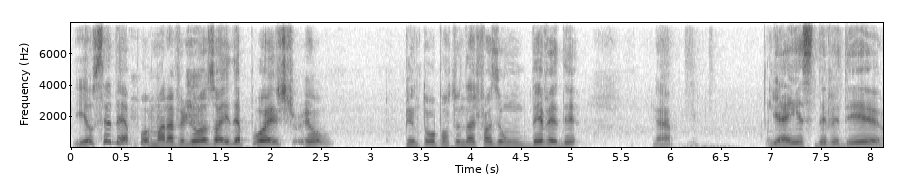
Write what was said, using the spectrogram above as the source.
E o CD, pô, maravilhoso. Aí depois eu pintou a oportunidade de fazer um DVD, né? E aí esse DVD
